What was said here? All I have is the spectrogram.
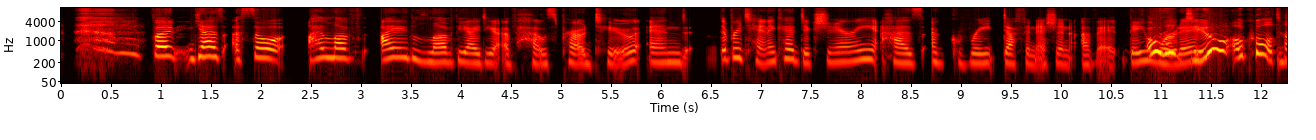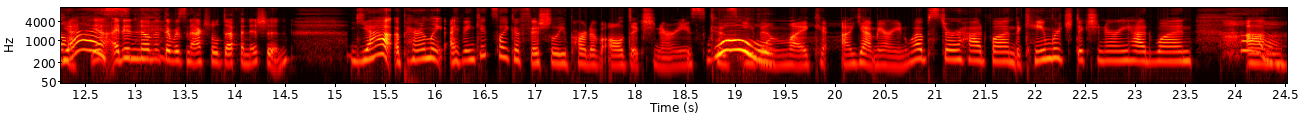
but yes, uh, so I love I love the idea of house proud too. And the Britannica dictionary has a great definition of it. They oh, word they it do? Oh, cool. Tell me. Yeah, I didn't know that there was an actual definition. Yeah, apparently, I think it's like officially part of all dictionaries because even like, uh, yeah, Merriam Webster had one, the Cambridge Dictionary had one, Um,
